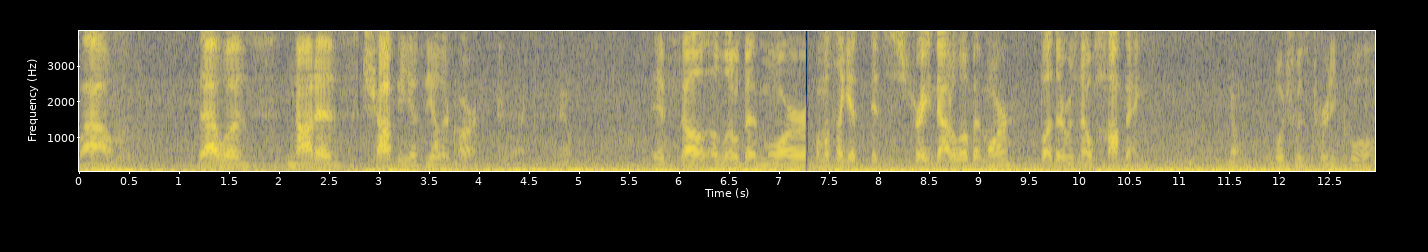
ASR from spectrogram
Wow. That was not as choppy as the other car. Correct. Yeah. It felt a little bit more, almost like it, it straightened out a little bit more, but there was no hopping, No. which was pretty cool.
